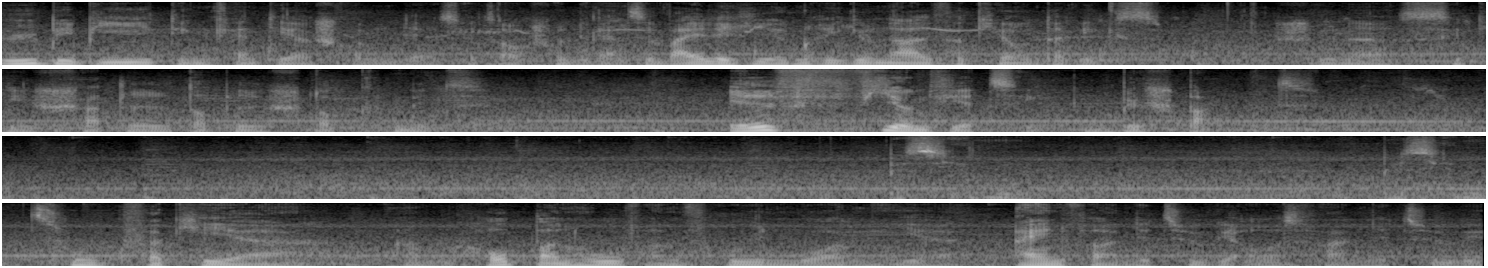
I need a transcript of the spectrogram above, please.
ÖBB, den kennt ihr ja schon. Der ist jetzt auch schon eine ganze Weile hier im Regionalverkehr unterwegs schöner City Shuttle Doppelstock mit 1144 bespannt. Bisschen, bisschen Zugverkehr am Hauptbahnhof am frühen Morgen hier. Einfahrende Züge, ausfahrende Züge.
